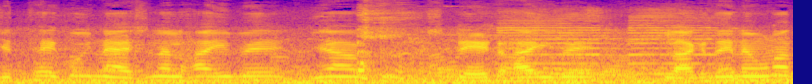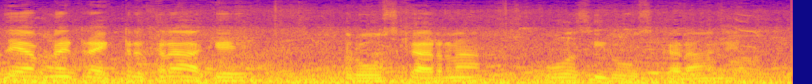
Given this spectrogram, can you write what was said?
ਜਿੱਥੇ ਕੋਈ ਨੈਸ਼ਨਲ ਹਾਈਵੇ ਜਾਂ ਸਟੇਟ ਹਾਈਵੇ ਲੱਗਦੇ ਨੇ, ਉਹਨਾਂ ਤੇ ਆਪਣੇ ਟਰੈਕਟਰ ਖੜਾ ਕੇ ਰੋਸ ਕਰਨਾ, ਉਹ ਅਸੀਂ ਰੋਸ ਕਰਾਂਗੇ।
